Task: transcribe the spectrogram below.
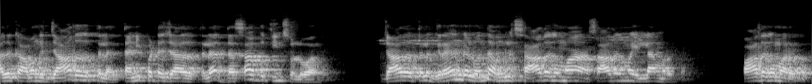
அதுக்கு அவங்க ஜாதகத்தில் தனிப்பட்ட ஜாதகத்தில் தசாபுத்தின்னு சொல்லுவாங்க. ஜாதகத்தில் கிரகங்கள் வந்து அவங்களுக்கு சாதகமாக சாதகமாக இல்லாமல் இருக்கும். பாதகமாக இருக்கும்.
